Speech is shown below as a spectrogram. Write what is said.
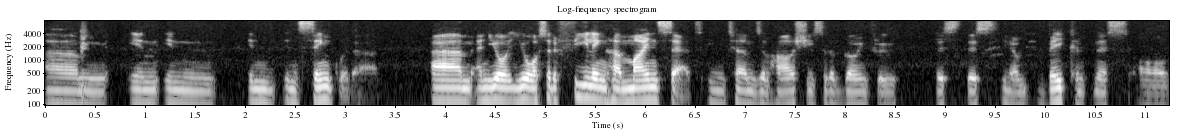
um, in in in in sync with her um, and you're you're sort of feeling her mindset in terms of how she's sort of going through this this you know vacantness of,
